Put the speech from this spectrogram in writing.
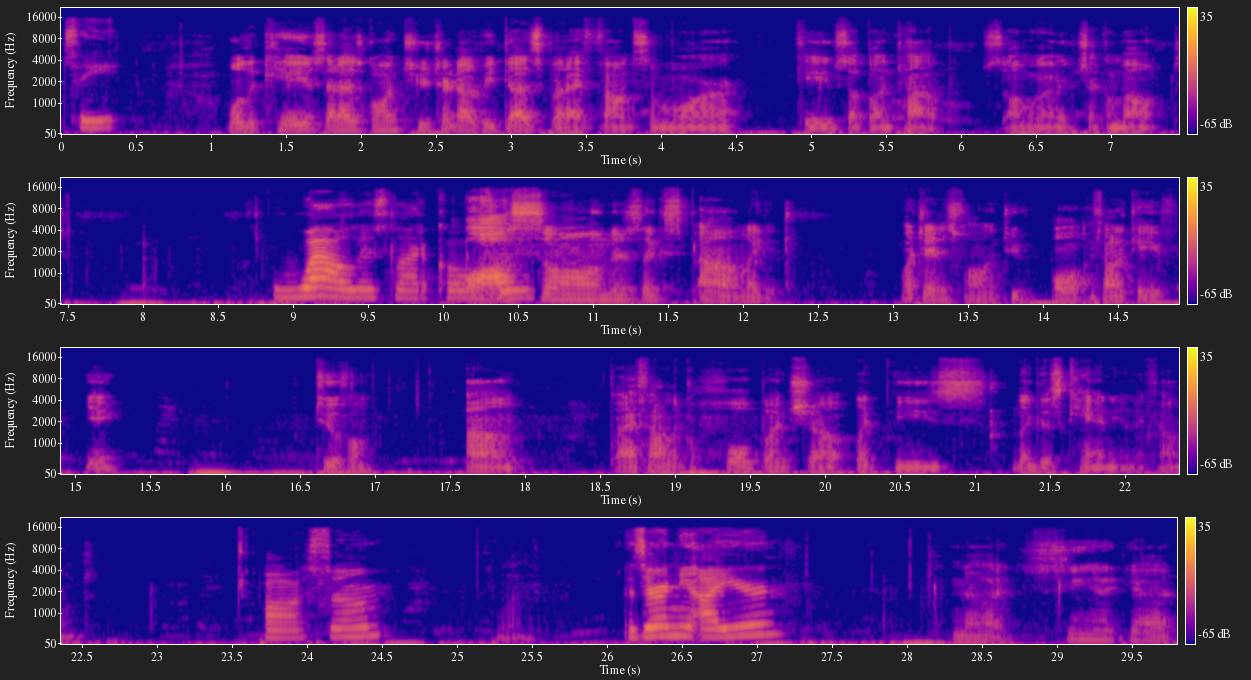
see. Well, the caves that I was going to turned out to be duds, but I found some more caves up on top, so I'm going to check them out. Wow, there's a lot of coal. Awesome. There's like um like what did I just fall into? Oh, I found a cave. Yay. Two of them. Um, but I found like a whole bunch of like these like this canyon I found. Awesome. Is there any iron? Not seeing it yet.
